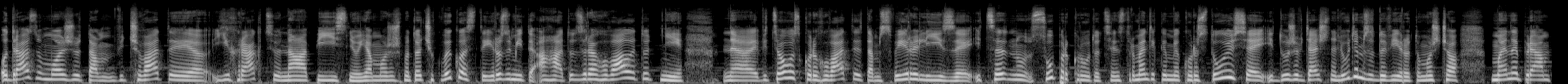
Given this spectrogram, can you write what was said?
одразу можу там відчувати їх реакцію на пісню. Я можу шматочок викласти і розуміти, ага, тут зреагували, тут ні. Е, від цього скоригувати там свої релізи. І це ну супер круто. Це інструмент, яким я користуюся, і дуже вдячна людям за довіру, тому що в мене прям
